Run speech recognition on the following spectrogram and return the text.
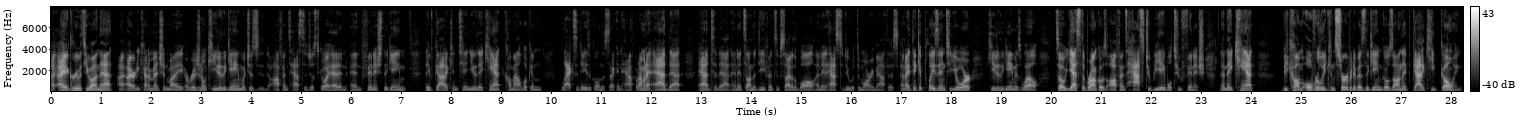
I, I agree with you on that. I, I already kind of mentioned my original key to the game, which is the offense has to just go ahead and, and finish the game. They've got to continue. They can't come out looking lackadaisical in the second half. But I'm going to add that, add to that, and it's on the defensive side of the ball, and it has to do with Damarri Mathis. And I think it plays into your key to the game as well. So yes, the Broncos offense has to be able to finish, and they can't become overly conservative as the game goes on. They've got to keep going.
